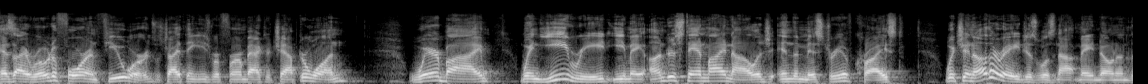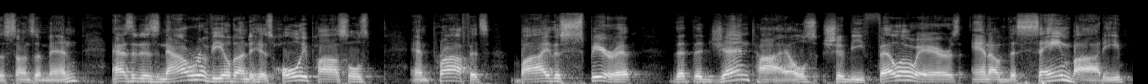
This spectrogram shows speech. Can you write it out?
as I wrote afore in few words, which I think he's referring back to chapter 1, whereby when ye read, ye may understand my knowledge in the mystery of Christ, which in other ages was not made known unto the sons of men, as it is now revealed unto his holy apostles and prophets by the Spirit, that the Gentiles should be fellow heirs and of the same body,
